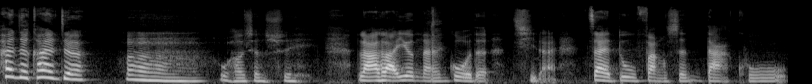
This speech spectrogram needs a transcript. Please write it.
看着看着，啊，我好想睡。拉拉又难过的起来。再度放声大哭，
